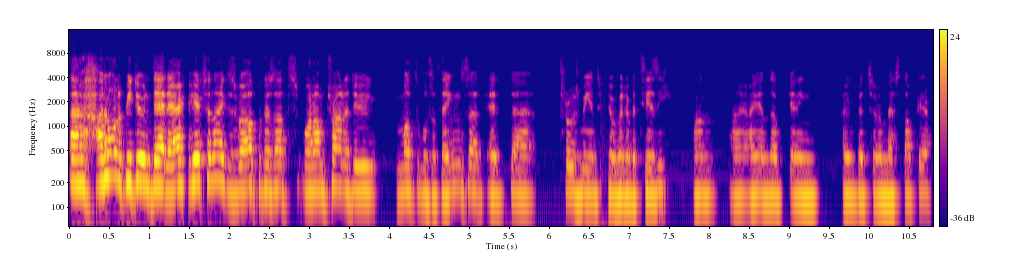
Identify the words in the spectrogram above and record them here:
Uh, I don't want to be doing dead air here tonight as well because that's when I'm trying to do multiples of things. That it uh, throws me into a bit of a tizzy, and I, I end up getting a bit sort of messed up here.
